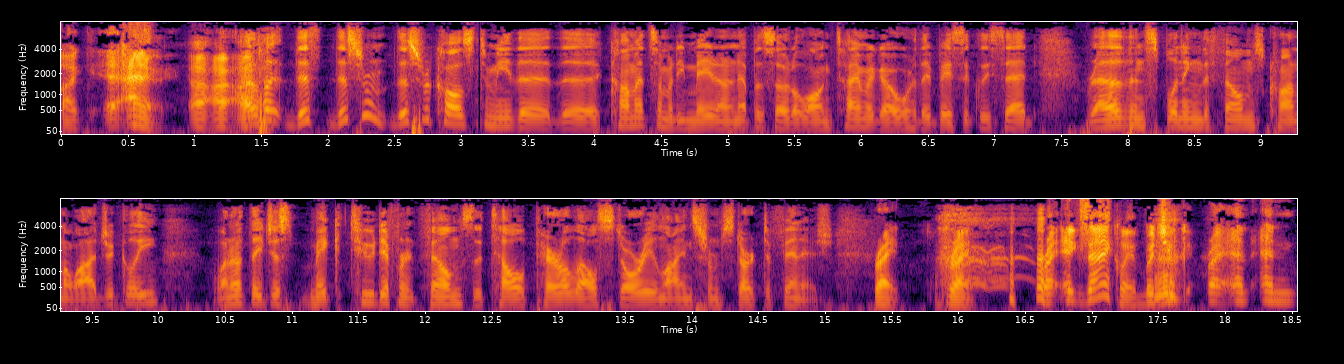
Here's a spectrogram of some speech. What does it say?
like anyway, I, I, I this this this recalls to me the the comment somebody made on an episode a long time ago where they basically said rather than splitting the films chronologically, why don't they just make two different films that tell parallel storylines from start to finish? right. Right. right. Exactly. But you right and and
